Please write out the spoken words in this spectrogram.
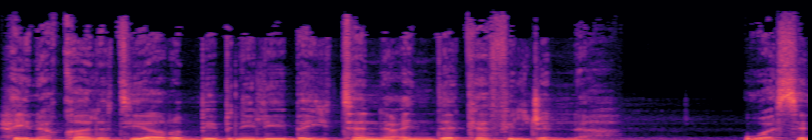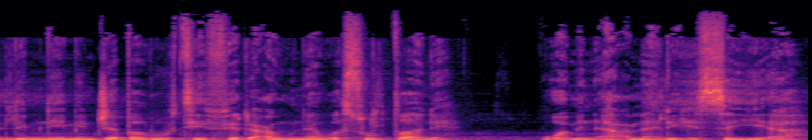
حين قالت يا رب ابن لي بيتا عندك في الجنة وسلمني من جبروت فرعون وسلطانه ومن أعماله السيئة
